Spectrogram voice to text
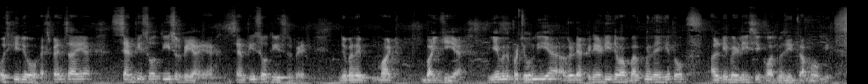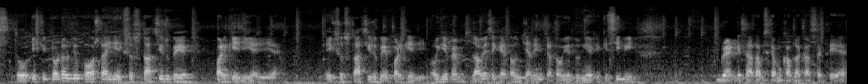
उसकी जो एक्सपेंस आया है, सैंतीस सौ तीस रुपये आए हैं, सैंतीस सौ तीस रुपये, जो मैंने मार्ट बाई किया है। ये मैंने परचून लिया अगर डेफिनेटली जब आप बल्क में लेंगे तो अल्टीमेटली इसकी कॉस्ट मजीद कम होगी। तो इसकी टोटल जो कॉस्ट आई है, एक सौ सतासी रुपये पर के जी आई है। एक सौ सतासी रुपये पर के जी और ये मैं दावे से कहता हूँ चैलेंज करता हूँ, ये दुनिया के किसी भी ब्रांड के साथ आप इसका मुकाबला कर सकते हैं।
